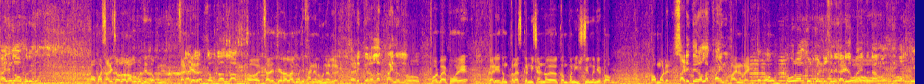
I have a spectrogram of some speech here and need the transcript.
काय दिलं ऑफर इथं? ऑफर साडे चौदा लाख रुपये देतो आपण. साडे तेरा चौदा लाख. हो साडे तेरा लाखमध्ये फायनल होणार गाडी. साडे तेरा लाख फायनल हो फोर बाय फोर आहे. गाडी एकदम क्लास कंडिशन कंपनी हिस्ट्रीमध्ये टॉप टॉप मॉडेल साडे तेरा लाख फायनल फायनल राहील तर भाऊ ओव्हरऑल गुड कंडिशन आहे हो, पाहायचं काम असते. हो. कारण मी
